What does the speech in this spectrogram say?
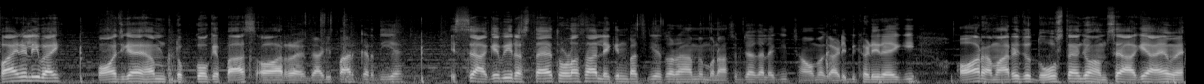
फाइनली भाई पहुँच गए हम टुक्को के पास और गाड़ी पार्क कर दी है। इससे आगे भी रास्ता है थोड़ा सा लेकिन बस ये थोड़ा हमें मुनासिब जगह लगी, छाँव में गाड़ी भी खड़ी रहेगी। और हमारे जो दोस्त हैं जो हमसे आगे आए हुए हैं,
